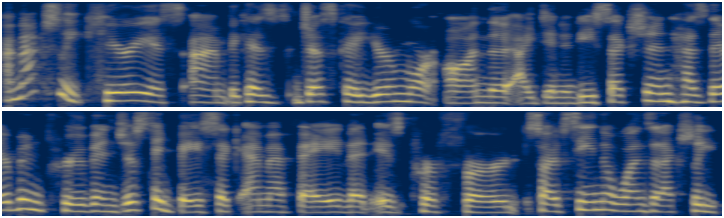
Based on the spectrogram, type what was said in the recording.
I'm actually curious um, because Jessica, you're more on the identity section. Has there been proven just a basic MFA that is preferred? So I've seen the ones that actually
